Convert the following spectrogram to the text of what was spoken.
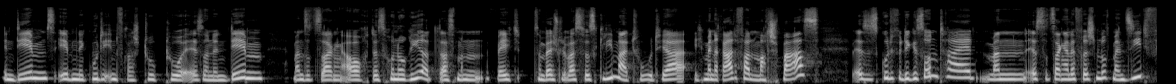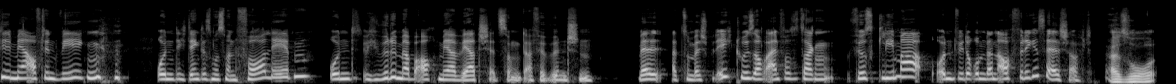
indem es eben eine gute Infrastruktur ist und indem man sozusagen auch das honoriert, dass man vielleicht zum Beispiel was fürs Klima tut. Ja, ich meine, Radfahren macht Spaß, es ist gut für die Gesundheit, man ist sozusagen in der frischen Luft, man sieht viel mehr auf den Wegen. Und ich denke, das muss man vorleben. Und ich würde mir aber auch mehr Wertschätzung dafür wünschen. Weil also zum Beispiel ich tue es auch einfach sozusagen fürs Klima und wiederum dann auch für die Gesellschaft. Also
